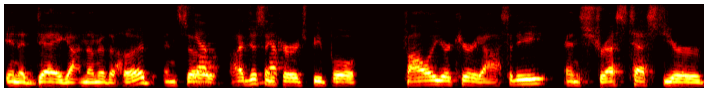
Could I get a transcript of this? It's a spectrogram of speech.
in a day gotten under the hood. And so yep. I just yep. encourage people follow your curiosity and stress test your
